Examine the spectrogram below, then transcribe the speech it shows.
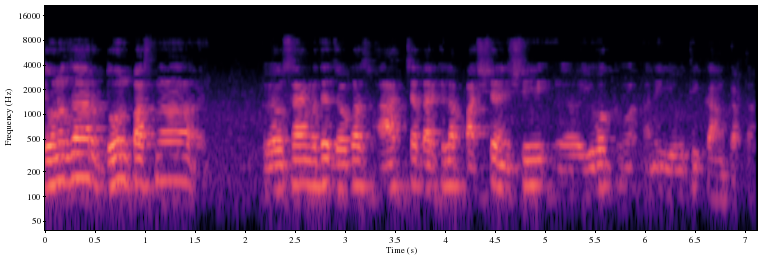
दोन हजार दोन पासनं व्यवसायामध्ये जवळपास आजच्या तारखेला पाचशे ऐंशी युवक आणि युवती काम करतात.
